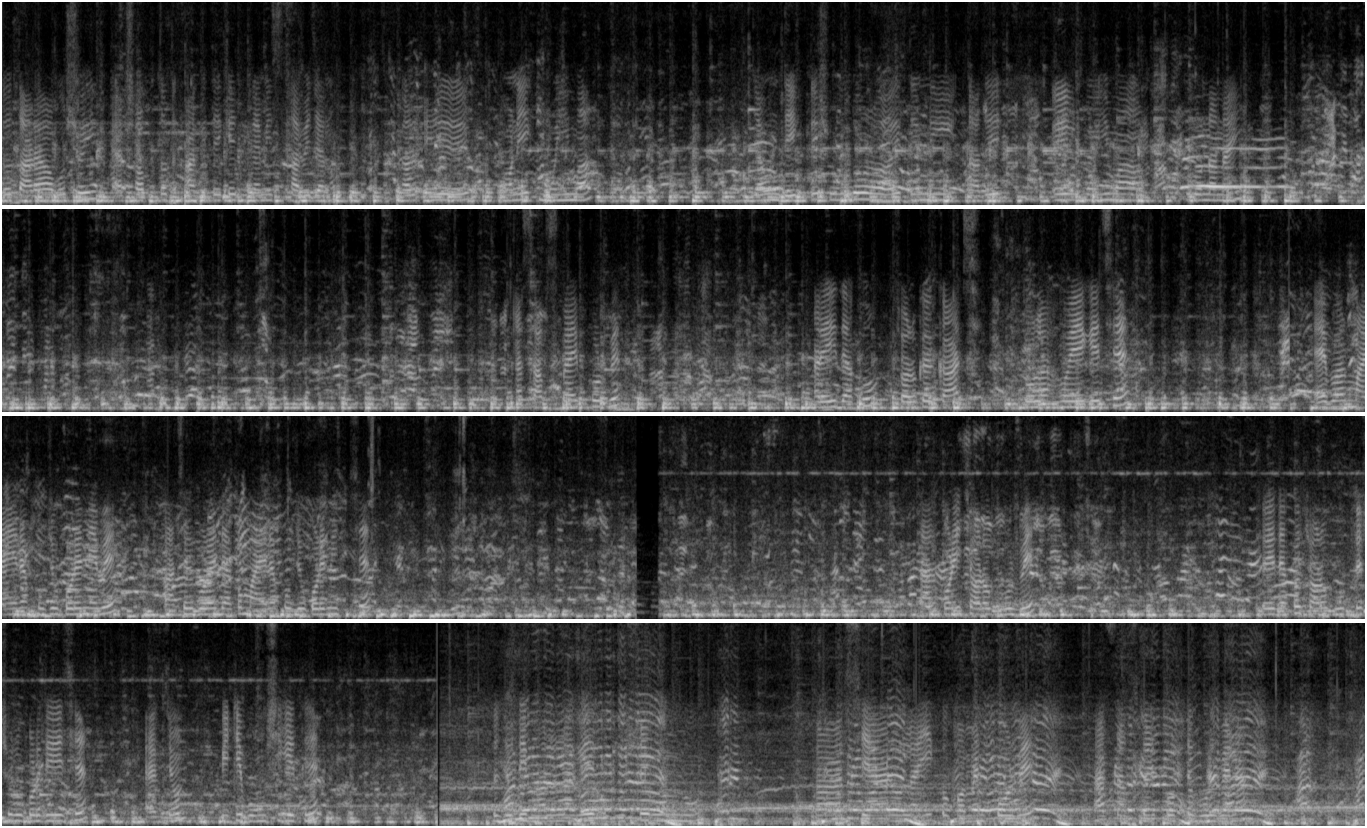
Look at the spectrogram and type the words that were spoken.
তো তারা অবশ্যই এক সপ্তাহ আগে থেকে নিরামিষ খাবে যেন। কারণ এর অনেক মহিমা। যেমন দেখতে সুন্দর হয়, তেমনি তাদের এর মহিমা তুলনা নাই। আর সাবস্ক্রাইব করবে আর এই দেখো, চরকের গাছ তোলা হয়ে গেছে। এবার মায়েরা পুজো করে নেবে। গাছের গোড়ায় দেখো, মায়েরা পুজো করে নিচ্ছে। তারপরেই চড়ক ঘুরবে। তো এই দেখো, চড়ক ঘুরতে শুরু করে দিয়েছে একজন পিঠে বংশী গেঁথে। তো যদি ভালো লাগে, অবশ্যই বন্ধু শেয়ার ও লাইক ও কমেন্ট করবে, আর সাবস্ক্রাইব করতে ভুলবে না।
